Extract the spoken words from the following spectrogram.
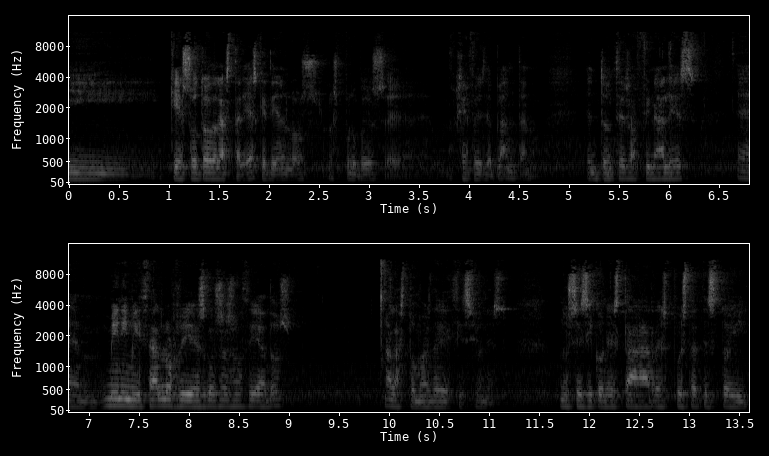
y que es otra de las tareas que tienen los, los propios eh, jefes de planta. ¿no? Entonces, al final es eh, minimizar los riesgos asociados a las tomas de decisiones. No sé si con esta respuesta te estoy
